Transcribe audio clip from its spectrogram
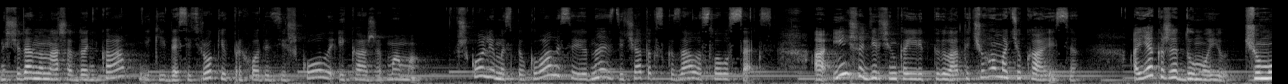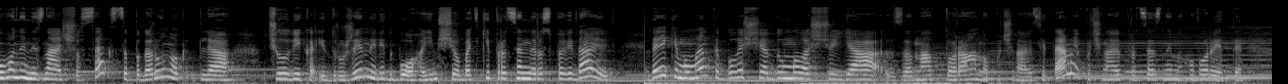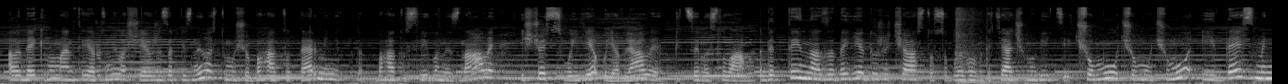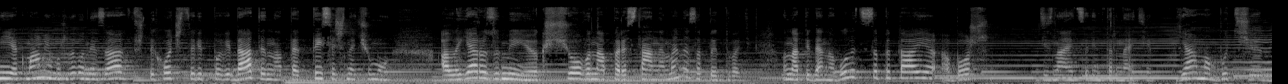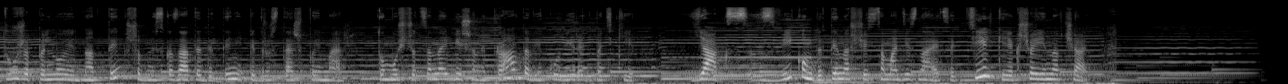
Нещодавно наша донька, якій 10 років, приходить зі школи і каже: Мама, в школі ми спілкувалися, і одна з дівчаток сказала слово секс. А інша дівчинка їй відповіла: Ти чого матюкаєшся? А я каже, думаю, чому вони не знають, що секс це подарунок для чоловіка і дружини від Бога. Їм що батьки про це не розповідають? Деякі моменти були, що я думала, що я занадто рано починаю ці теми і починаю про це з ними говорити. Але деякі моменти я розуміла, що я вже запізнилась, тому що багато термінів, багато слів вони знали і щось своє уявляли цими словами. Дитина задає дуже часто, особливо в дитячому віці, чому, чому, чому, і десь мені, як мамі, можливо, не завжди хочеться відповідати на те тисячне чому. Але я розумію, якщо вона перестане мене запитувати, вона піде на вулиці, запитає або ж дізнається в інтернеті. Я, мабуть, дуже пильную над тим, щоб не сказати дитині підростеш поймеш, тому що це найбільша неправда, в яку вірять батьки. Як з віком дитина щось сама дізнається, тільки якщо її навчать.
